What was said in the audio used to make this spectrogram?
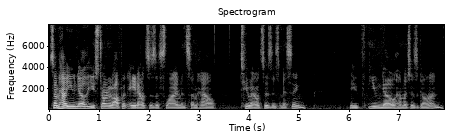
Somehow you know that you started off with eight ounces of slime and somehow two ounces is missing. You you know how much is gone.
